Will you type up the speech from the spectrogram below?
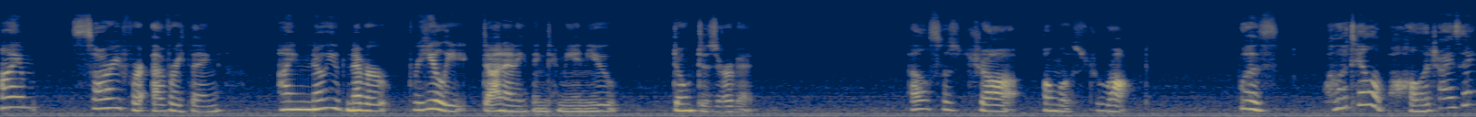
I'm sorry for everything. I know you've never really done anything to me and you don't deserve it. Elsa's jaw almost dropped. Was Willowtail apologizing?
